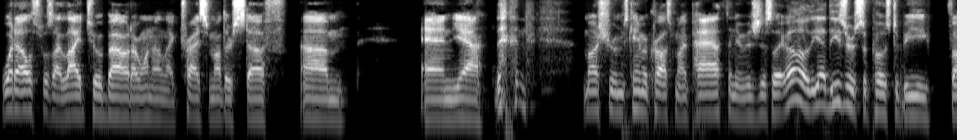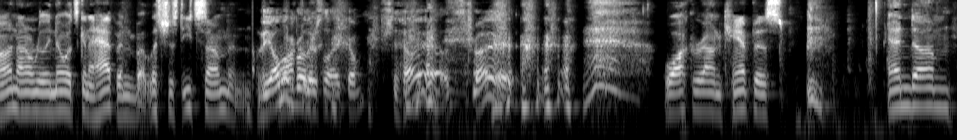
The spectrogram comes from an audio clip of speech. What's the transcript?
what else was I lied to about? I want to like try some other stuff. Um, and yeah, mushrooms came across my path, and it was just like, oh yeah, these are supposed to be fun. I don't really know what's going to happen, but let's just eat some and The Allman Brothers around- like them. Hell yeah, let's try it. walk around campus and um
